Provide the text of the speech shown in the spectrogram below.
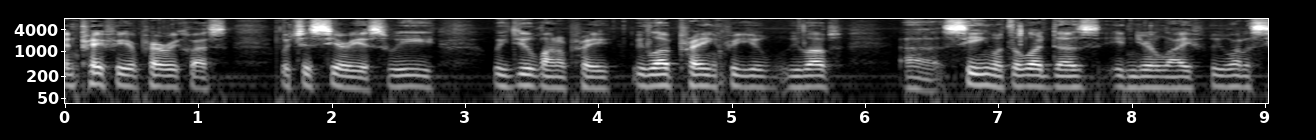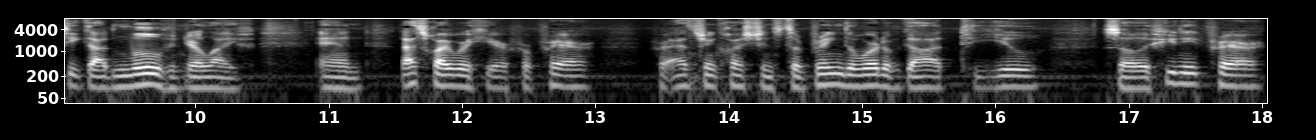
and pray for your prayer requests, which is serious. We we do want to pray. We love praying for you. We love uh, seeing what the Lord does in your life. We want to see God move in your life, and that's why we're here for prayer, for answering questions, to bring the Word of God to you. So if you need prayer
